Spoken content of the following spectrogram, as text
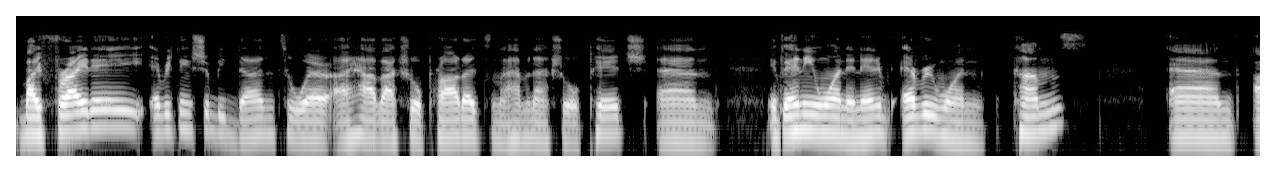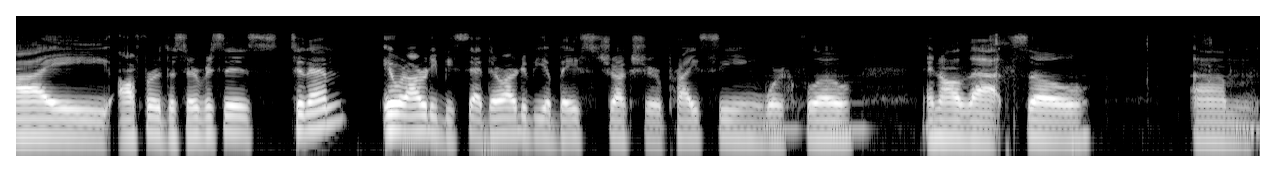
by Friday, everything should be done to where I have actual products and I have an actual pitch. And if anyone and everyone comes and I offer the services to them, it would already be set. There would already be a base structure, pricing, workflow, and all that. So um,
